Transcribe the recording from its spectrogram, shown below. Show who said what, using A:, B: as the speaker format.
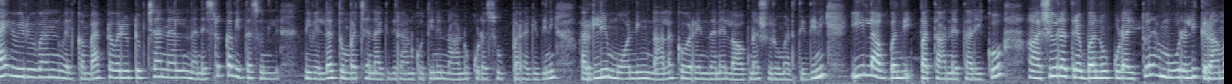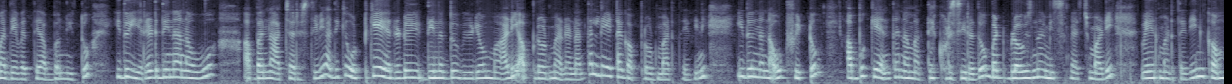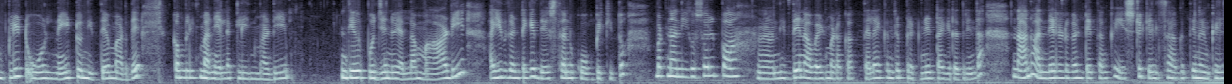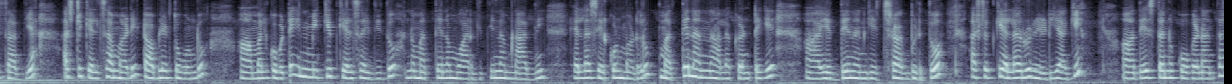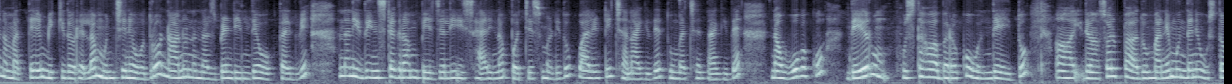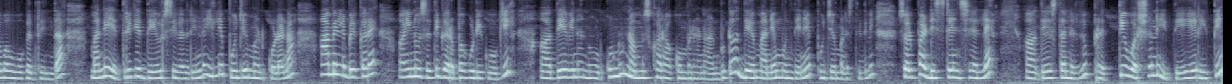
A: Hi everyone welcome back to our YouTube channel ನನ್ನ ಹೆಸರು ಕವಿತಾ ಸುನಿಲ್. ನೀವೆಲ್ಲ ತುಂಬ ಚೆನ್ನಾಗಿದ್ದೀರಾ ಅನ್ಕೋತೀನಿ. ನಾನು ಕೂಡ ಸೂಪರ್ ಆಗಿದ್ದೀನಿ. ಅರ್ಲಿ ಮಾರ್ನಿಂಗ್ ನಾಲ್ಕೂವರೆಯಿಂದನೇ ಲಾಗ್ನ ಶುರು ಮಾಡ್ತಿದ್ದೀನಿ. ಈ ಲಾಗ್ ಬಂದು ಇಪ್ಪತ್ತಾರನೇ ತಾರೀಕು. ಶಿವರಾತ್ರಿ ಹಬ್ಬನೂ ಕೂಡ ಇತ್ತು. ನಮ್ಮ ಊರಲ್ಲಿ ಗ್ರಾಮ ದೇವತೆ ಹಬ್ಬನೂ ಇತ್ತು. ಇದು ಎರಡು ದಿನ ನಾವು ಹಬ್ಬನ ಆಚರಿಸ್ತೀವಿ. ಅದಕ್ಕೆ ಒಟ್ಟಿಗೆ ಎರಡು ದಿನದ್ದು ವಿಡಿಯೋ ಮಾಡಿ ಅಪ್ಲೋಡ್ ಮಾಡೋಣ ಅಂತ ಲೇಟಾಗಿ ಅಪ್ಲೋಡ್ ಮಾಡ್ತಾ ಇದ್ದೀನಿ. ಇದು ನನ್ನ ಔಟ್ಫಿಟ್ಟು ಹಬ್ಬಕ್ಕೆ ಅಂತ ನಮ್ಮ ಅತ್ತೆ ಕೊಡಿಸಿರೋದು. ಬಟ್ ಬ್ಲೌಸ್ನ ಮಿಸ್ ಮ್ಯಾಚ್ ಮಾಡಿ ವೇರ್ ಮಾಡ್ತಾ ಇದ್ದೀನಿ. ಕಂಪ್ಲೀಟ್ ಓಲ್ ನೈಟು ನಿದ್ದೆ ಮಾಡಿದೆ. ಕಂಪ್ಲೀಟ್ ಮನೆಯೆಲ್ಲ ಕ್ಲೀನ್ ಮಾಡಿ, ದೇವ್ರ ಪೂಜೆನೂ ಎಲ್ಲ ಮಾಡಿ ಐದು ಗಂಟೆಗೆ ದೇವಸ್ಥಾನಕ್ಕೆ ಹೋಗಬೇಕಿತ್ತು. ಬಟ್ ನಾನೀಗ ಸ್ವಲ್ಪ ನಿದ್ದೆನ ಅವಾಯ್ಡ್ ಮಾಡೋಕ್ಕಾಗ್ತಾಯಿಲ್ಲ ಯಾಕಂದರೆ ಪ್ರೆಗ್ನೆಂಟ್ ಆಗಿರೋದ್ರಿಂದ ನಾನು ಹನ್ನೆರಡು ಗಂಟೆ ತನಕ ಎಷ್ಟು ಕೆಲಸ ಆಗುತ್ತೆ ನನ್ನ ಕೆಲಸ ಸಾಧ್ಯ ಅಷ್ಟು ಕೆಲಸ ಮಾಡಿ ಟ್ಯಾಬ್ಲೆಟ್ ತೊಗೊಂಡು ಮಲ್ಕೊಬಿಟ್ಟೆ. ಇನ್ನು ಮಿಕ್ಕಿದ ಕೆಲಸ ಇದ್ದಿದ್ದು ನಮ್ಮ ಅತ್ತೆ, ನಮ್ಮ ವಾರ್ಗಿತಿ ನಮ್ಮ ನಾದಿನಿ ಎಲ್ಲ ಸೇರ್ಕೊಂಡು ಮಾಡಿದ್ರು. ಮತ್ತೆ ನಾನು ನಾಲ್ಕು ಗಂಟೆಗೆ ಎದ್ದೆ ನನಗೆ ಎಚ್ಚರ ಆಗಿಬಿಡ್ತು. ಅಷ್ಟೊತ್ತಿಗೆ ಎಲ್ಲರೂ ರೆಡಿಯಾಗಿ ದೇವಸ್ಥಾನಕ್ಕೆ ಹೋಗೋಣ ಅಂತ ನಮ್ಮ ಅತ್ತೆ ಮಿಕ್ಕಿದವರೆಲ್ಲ ಮುಂಚೆನೇ ಹೋದರು. ನಾನು ನನ್ನ ಹಸ್ಬೆಂಡ್ ಹಿಂದೆ ಹೋಗ್ತಾ ಇದ್ವಿ. ನಾನು ಇದು ಇನ್ಸ್ಟಾಗ್ರಾಮ್ ಪೇಜಲ್ಲಿ ಈ ಸ್ಯಾರಿನ ಪರ್ಚೇಸ್ ಮಾಡಿದ್ದು. ಕ್ವಾಲಿಟಿ ಚೆನ್ನಾಗಿದೆ ತುಂಬ ಚೆನ್ನಾಗಿದೆ. ನಾವು ಹೋಗೋಕ್ಕೂ ದೇವರು ಉತ್ಸವ ಬರೋಕ್ಕೂ ಒಂದೇ ಇತ್ತು. ಸ್ವಲ್ಪ ಅದು ಮನೆ ಮುಂದೆನೇ ಉತ್ಸವ ಹೋಗೋದ್ರಿಂದ ಮನೆ ಎದುರಿಗೆ ದೇವ್ರು ಸಿಗೋದ್ರಿಂದ ಇಲ್ಲೇ ಪೂಜೆ ಮಾಡ್ಕೊಳ್ಳೋಣ. ಆಮೇಲೆ ಬೇಕಾದ್ರೆ ಆ, ಇನ್ನೊಂದು ಸತಿ ಗರ್ಭಗುಡಿಗೆ ಹೋಗಿ ದೇವಿನ ನೋಡಿಕೊಂಡು ನಮಸ್ಕಾರ ಹಾಕೊಂಬರೋಣ ಅಂದ್ಬಿಟ್ಟು ದೇ ಮನೆ ಮುಂದೆನೇ ಪೂಜೆ ಮಾಡಿಸ್ತಿದ್ವಿ. ಸ್ವಲ್ಪ ಡಿಸ್ಟೆನ್ಸಲ್ಲೇ ದೇವಸ್ಥಾನ ಇರೋದು ಪ್ರತಿ ವರ್ಷನೂ ಇದೇ ರೀತಿ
